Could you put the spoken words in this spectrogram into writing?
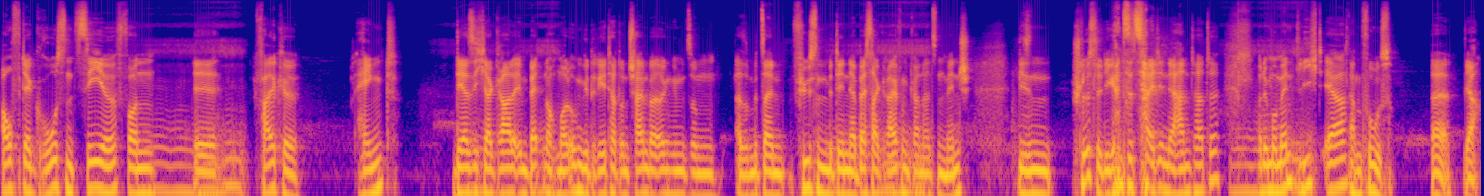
auf der großen Zehe von äh, Falke hängt, der sich ja gerade im Bett nochmal umgedreht hat und scheinbar irgendwie mit so einem, also mit seinen Füßen, mit denen er besser greifen kann als ein Mensch, diesen Schlüssel die ganze Zeit in der Hand hatte. Und im Moment liegt er Am Fuß. äh, ja,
